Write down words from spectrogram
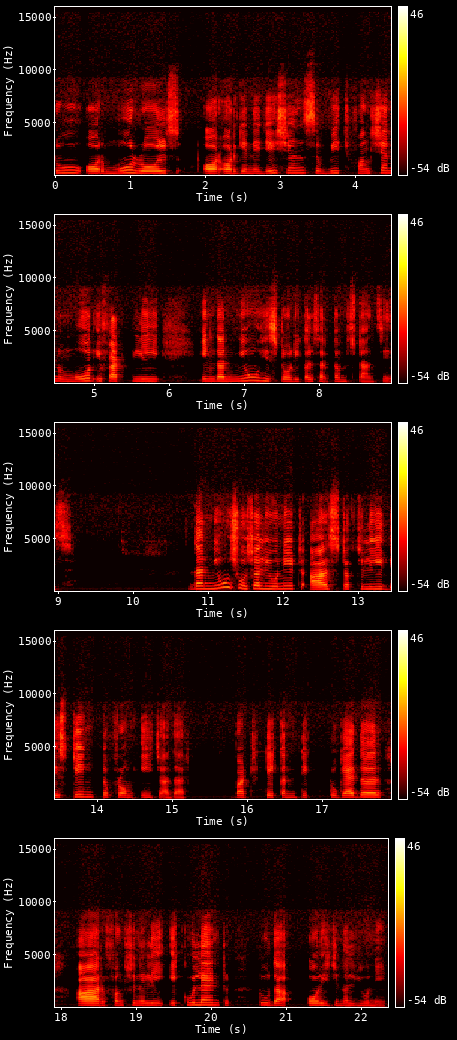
two or more roles or organizations which function more effectively in the new historical circumstances. The new social units are structurally distinct from each other, but taken t- together are functionally equivalent to the original unit.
